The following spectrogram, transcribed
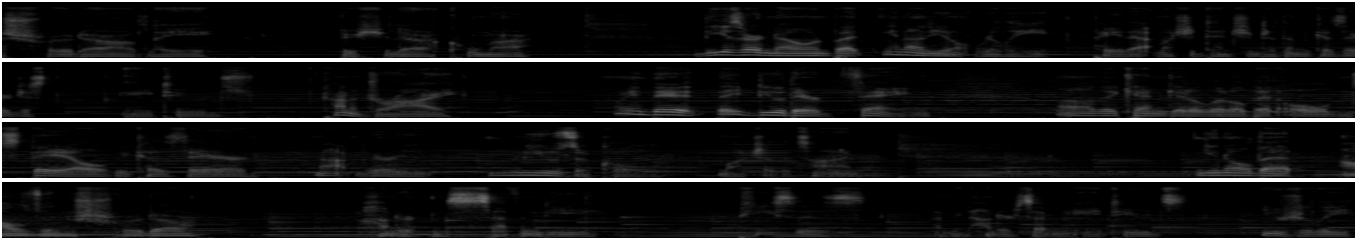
Schröder, Lee, Büchler, Kummer. These are known, but you know, you don't really pay that much attention to them because they're just etudes. Kind of dry. I mean, they, they do their thing. Uh, they can get a little bit old and stale because they're not very musical much of the time. You know that Alwin Schroeder, 170 pieces, I mean 170 etudes. Usually,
